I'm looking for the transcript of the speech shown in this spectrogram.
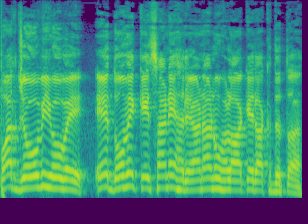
ਪਰ ਜੋ ਵੀ ਹੋਵੇ, ਇਹ ਦੋਵੇਂ ਕੇਸਾਂ ਨੇ ਹਰਿਆਣਾ ਨੂੰ ਹਿਲਾ ਕੇ ਰੱਖ ਦਿੱਤਾ।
